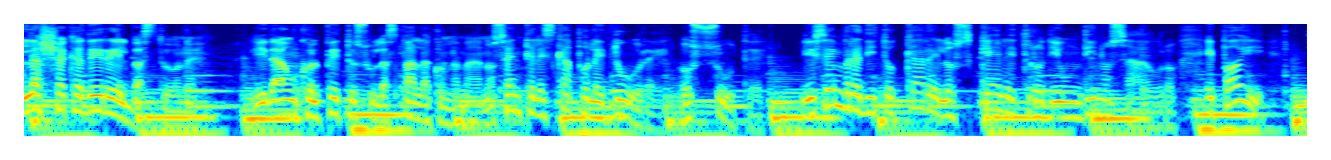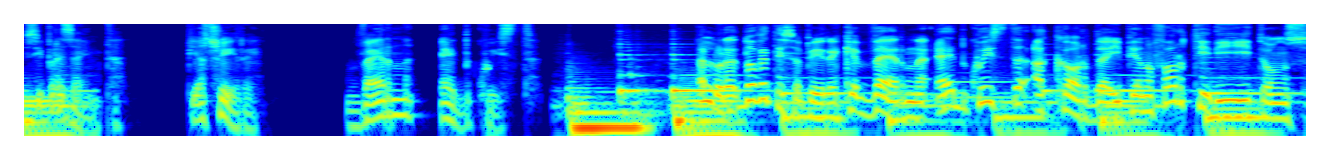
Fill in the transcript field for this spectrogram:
Lascia cadere il bastone. Gli dà un colpetto sulla spalla con la mano, sente le scapole dure, ossute. Gli sembra di toccare lo scheletro di un dinosauro e poi si presenta. Piacere. Vern Edquist. Allora, dovete sapere che Vern Edquist accorda i pianoforti di Eatons,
